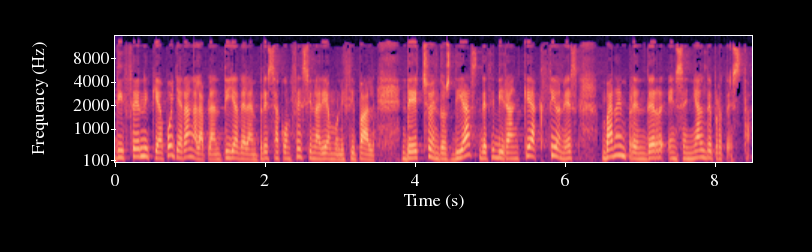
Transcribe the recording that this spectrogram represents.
dicen que apoyarán a la plantilla de la empresa concesionaria municipal. De hecho, en dos días decidirán qué acciones van a emprender en señal de protesta.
